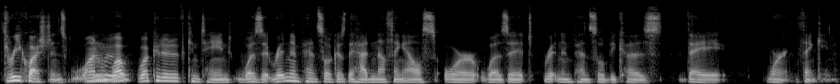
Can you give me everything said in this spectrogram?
three questions. One, what what could it have contained? Was it written in pencil because they had nothing else, or was it written in pencil because they weren't thinking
